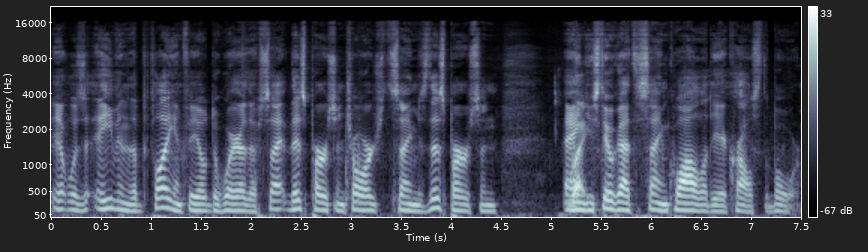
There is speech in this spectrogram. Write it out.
it was even the playing field to where the this person charged the same as this person, and right. you still got the same quality across the board.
